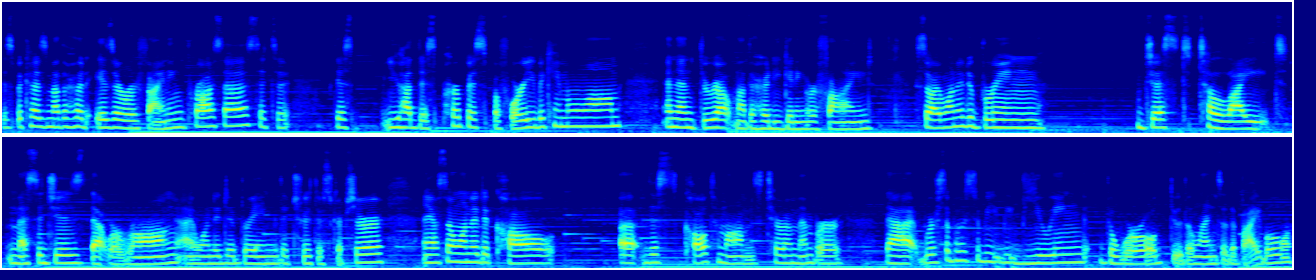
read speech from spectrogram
is because motherhood is a refining process. It's a this you had this purpose before you became a mom, and then throughout motherhood, you're getting refined. So I wanted to bring just to light messages that were wrong. I wanted to bring the truth of Scripture. And I also wanted to call uh, this call to moms to remember that we're supposed to be viewing the world through the lens of the Bible.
